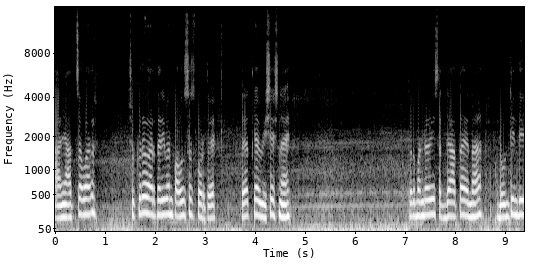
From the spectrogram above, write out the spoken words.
आणि आजचा वार शुक्रवार तरी पण पाऊसच पडतोय. त्यात काय विशेष नाही. तर मंडळी सध्या आता आहे ना दोन तीन दि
